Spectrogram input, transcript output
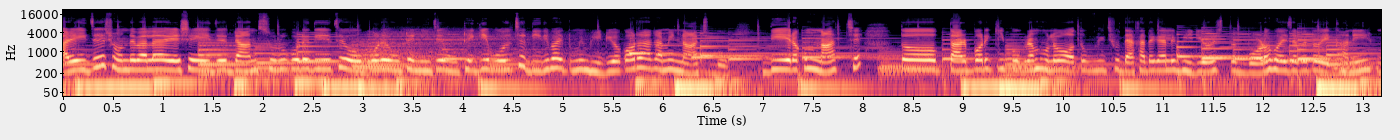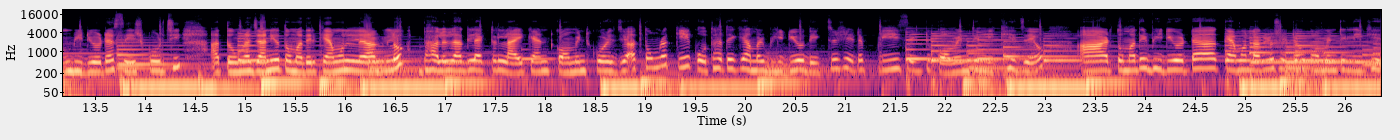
আর এই যে সন্ধেবেলা এসে এই যে ডান্স শুরু করে দিয়েছে ওপরে উঠে নিচে উঠে গিয়ে বলছে দিদিভাই তুমি ভিডিও করো আর আমি নাচবো। দিয়ে এরকম নাচছে। তো তারপরে কি প্রোগ্রাম হলো? অত কিছু দেখাতে গেলে ভিডিও তো বড় হয়ে যাবে। তো এখানেই ভিডিওটা শেষ করছি। আর তোমরা জানিও তোমাদের কেমন লাগল? ভালো লাগলে একটা লাইক অ্যান্ড কমেন্ট করে যে আর তোমরা কে কোথা থেকে আমার ভিডিও দেখছ সেটা প্লিজ একটু কমেন্টে লিখে যেও। আর তোমাদের ভিডিওটা কেমন লাগল সেটাও কমেন্টে লিখে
